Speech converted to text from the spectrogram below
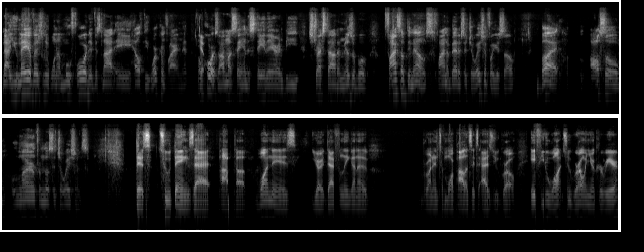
Now you may eventually want to move forward if it's not a healthy work environment. Of Yep. course, I'm not saying to stay there and be stressed out and miserable. Find something else. Find a better situation for yourself, but also learn from those situations. There's two things that popped up. One is you're definitely gonna run into more politics as you grow. If you want to grow in your career,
